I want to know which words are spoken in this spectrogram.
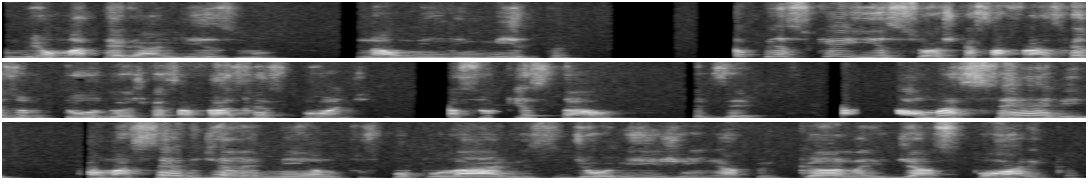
o meu materialismo não me limita. Eu penso que é isso. Acho que essa frase resume tudo. Acho que essa frase responde a sua questão. Quer dizer, há uma série, há uma série de elementos populares de origem africana e diaspórica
